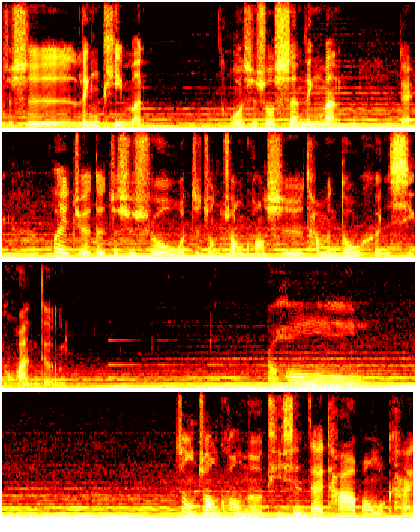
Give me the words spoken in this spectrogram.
就是灵体们，或者是说神灵们。对，会觉得就是说我这种状况是他们都很喜欢的。然后这种状况呢，体现在他帮我看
